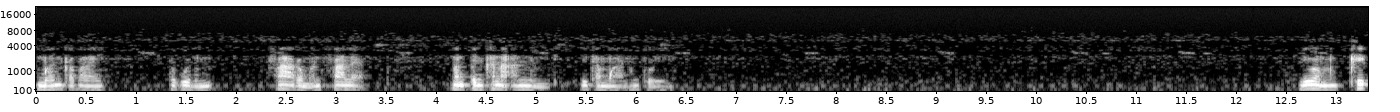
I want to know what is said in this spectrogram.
เหมือนกับอะไรถ้าพูดถึงฟ้าก็เหมือนฟ้าแหละมันเป็นขณะอันหนึ่ง ที่ทำงานของตัวเองหรือว่ามันพลิก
